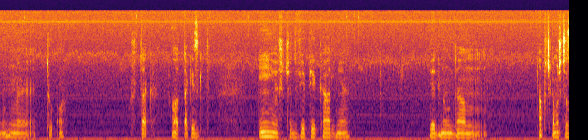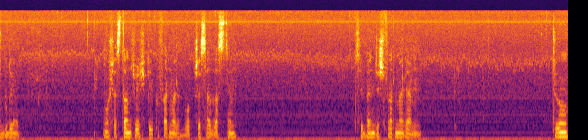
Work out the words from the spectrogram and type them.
Mm, tu, o. Tak. O, tak jest git. I jeszcze dwie piekarnie. Jedną dam... A poczekam aż to zbudują. Muszę stąd wziąć kilku farmerów, bo przesada z tym. Ty będziesz farmerem. Tu.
